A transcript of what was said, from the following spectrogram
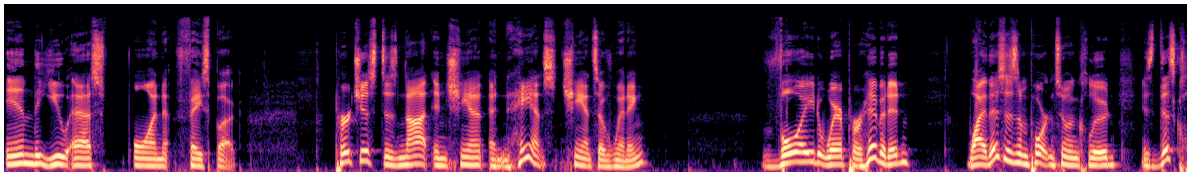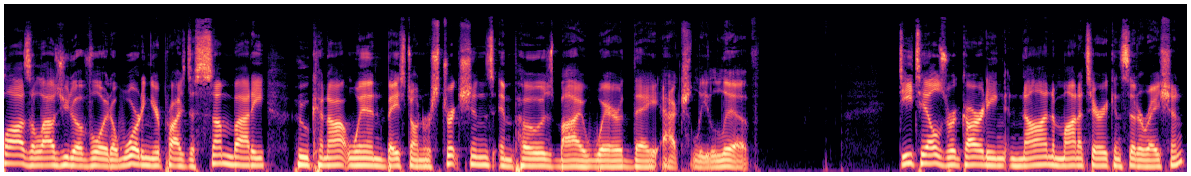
in the US on Facebook. Purchase does not enchant, enhance chance of winning. Void where prohibited. Why this is important to include is this clause allows you to avoid awarding your prize to somebody who cannot win based on restrictions imposed by where they actually live. Details regarding non monetary consideration,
